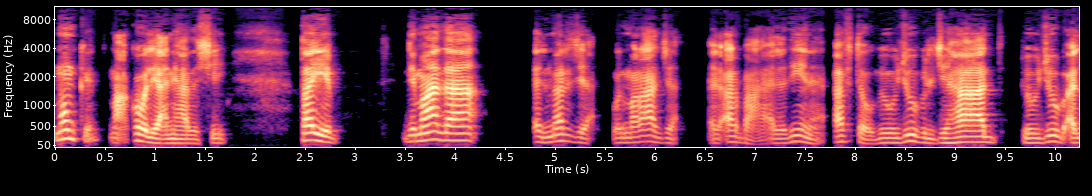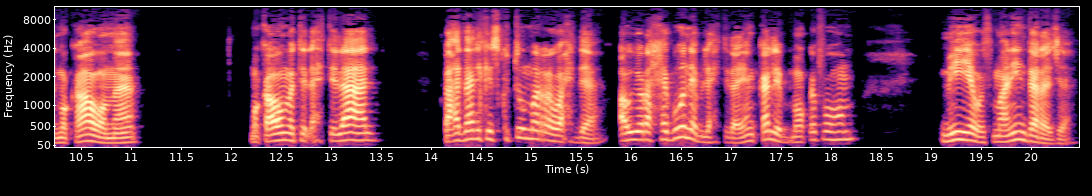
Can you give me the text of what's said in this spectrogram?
ممكن معقول يعني هذا الشيء. طيب لماذا المرجع والمراجع الأربعة الذين أفتوا بوجوب الجهاد بوجوب المقاومة مقاومة الاحتلال بعد ذلك يسكتون مرة واحدة أو يرحبون بالاحتلال ينقلب موقفهم 180 درجة.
